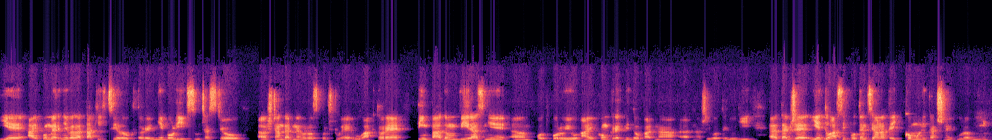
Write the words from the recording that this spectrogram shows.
je aj pomerne veľa takých cieľov, ktoré neboli súčasťou uh, štandardného rozpočtu EÚ a ktoré tým pádom výrazne um, podporujú aj konkrétny dopad na, uh, na životy ľudí. Uh, takže je tu asi potenciál na tej komunikačnej úrovni,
